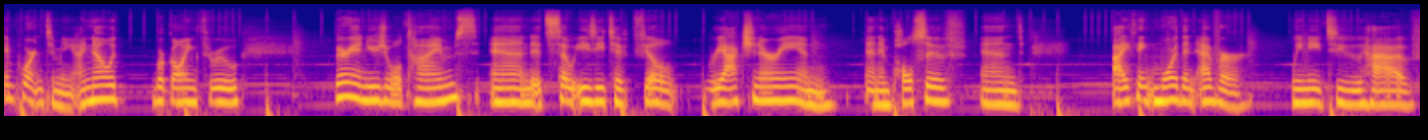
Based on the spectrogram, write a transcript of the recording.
important to me. I know it, we're going through very unusual times and it's so easy to feel reactionary and and impulsive and I think more than ever we need to have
